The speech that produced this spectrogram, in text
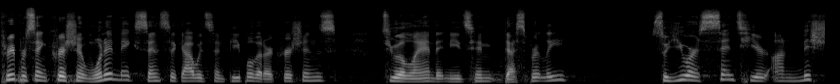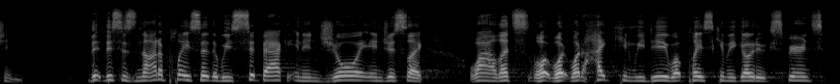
3% christian wouldn't it make sense that god would send people that are christians to a land that needs him desperately so you are sent here on mission this is not a place that, that we sit back and enjoy and just like wow let's what, what, what hike can we do? What place can we go to experience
